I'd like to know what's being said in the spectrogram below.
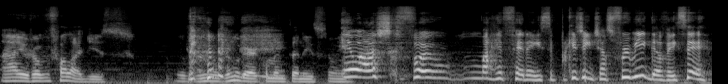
Ah, eu já ouvi falar disso. Eu vi em algum lugar comentando isso. Eu acho que foi uma referência. Porque, gente, as formigas vencer?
